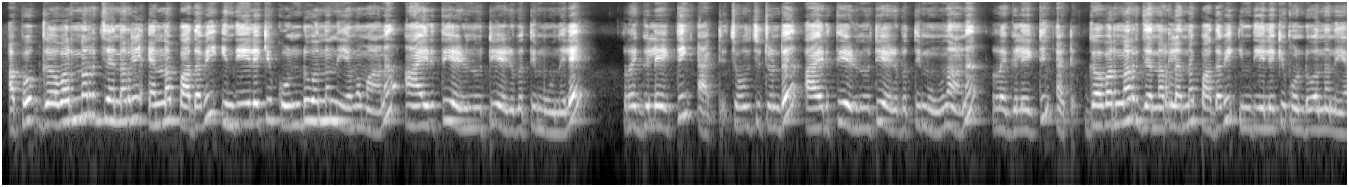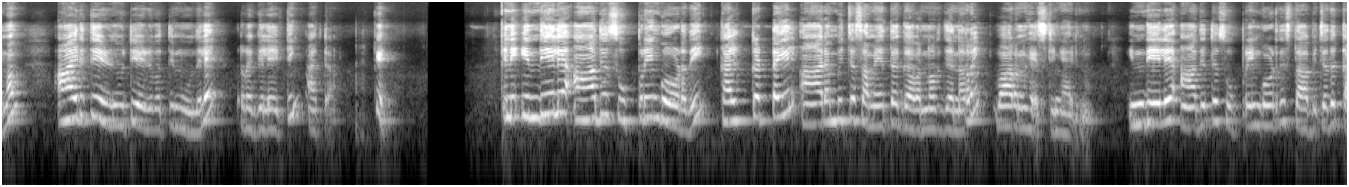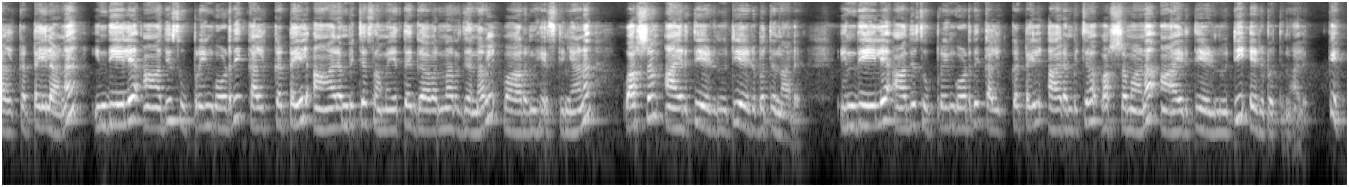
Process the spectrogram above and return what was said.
അപ്പോൾ ഗവർണർ ജനറൽ എന്ന പദവി ഇന്ത്യയിലേക്ക് കൊണ്ടുവന്ന നിയമമാണ് ആയിരത്തി എഴുന്നൂറ്റി എഴുപത്തി മൂന്നിലെ റെഗുലേറ്റിംഗ് ആക്ട്. ചോദിച്ചിട്ടുണ്ട് ആയിരത്തി എഴുന്നൂറ്റി എഴുപത്തി മൂന്നാണ് റെഗുലേറ്റിംഗ് ആക്ട്. ഗവർണർ ജനറൽ എന്ന പദവി ഇന്ത്യയിലേക്ക് കൊണ്ടുവന്ന നിയമം ആയിരത്തി എഴുന്നൂറ്റി എഴുപത്തി മൂന്നിലെ റെഗുലേറ്റിംഗ് ആക്റ്റാണ് ഓക്കെ ഇനി ഇന്ത്യയിലെ ആദ്യ സുപ്രീം കോടതി കൽക്കട്ടയിൽ ആരംഭിച്ച സമയത്തെ ഗവർണർ ജനറൽ വാറൻ ഹേസ്റ്റിംഗ് ആയിരുന്നു. ഇന്ത്യയിലെ ആദ്യത്തെ സുപ്രീം കോടതി സ്ഥാപിച്ചത് കൽക്കട്ടയിലാണ്. ഇന്ത്യയിലെ ആദ്യ സുപ്രീം കോടതി കൽക്കട്ടയിൽ ആരംഭിച്ച സമയത്തെ ഗവർണർ ജനറൽ വാറൻ ഹേസ്റ്റിംഗ് ആണ്. വർഷം ആയിരത്തി എഴുന്നൂറ്റി എഴുപത്തിനാല് ഇന്ത്യയിലെ ആദ്യ സുപ്രീം കോടതി കൽക്കട്ടയിൽ ആരംഭിച്ച വർഷമാണ് ആയിരത്തി എഴുന്നൂറ്റി എഴുപത്തിനാല് ഓക്കെ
